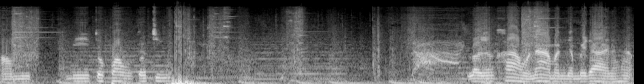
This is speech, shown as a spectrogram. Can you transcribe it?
อ้าวมีมมีตัวปลอมกับตัวจริง เรายังฆ่าหัวหน้ามันยังไม่ได้นะครับ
